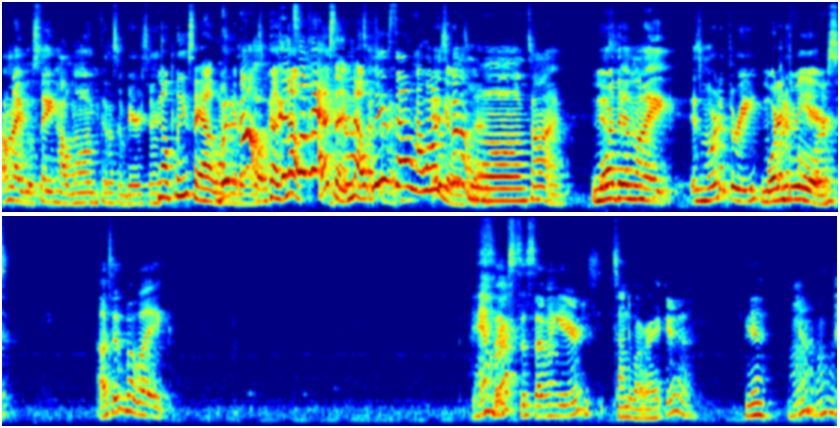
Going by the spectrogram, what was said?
I'm not even gonna say how long because that's embarrassing. no, please say how long But it no, Because it's no, okay. listen, no, please tell them how long It's it been was. a long time. More It's than been like it's more than three. more than three four. years. I say it's about like Damn, six to seven years. Sound about right. Yeah. Yeah. Mhm.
